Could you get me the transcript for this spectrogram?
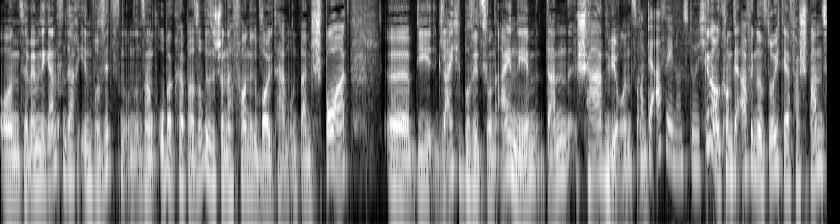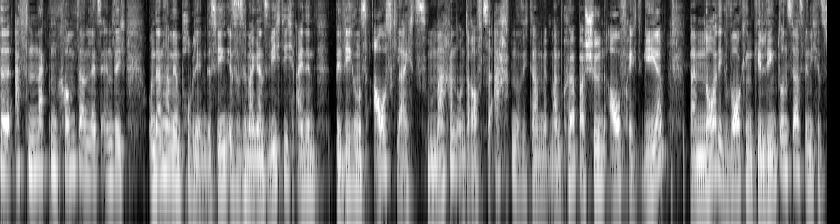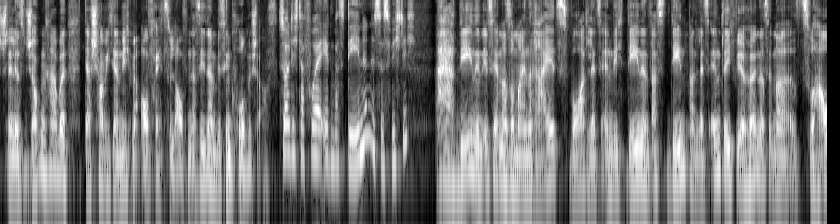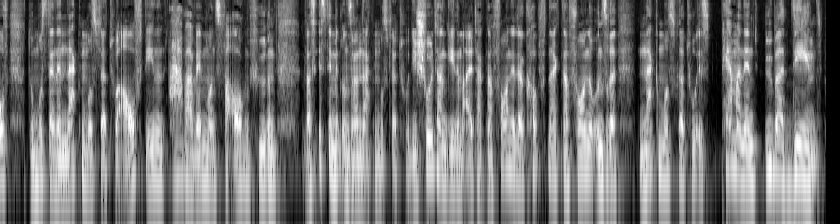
Und wenn wir den ganzen Tag irgendwo sitzen und unseren Oberkörper sowieso schon nach vorne gebeugt haben und beim Sport äh, die gleiche Position einnehmen, dann schaden wir uns. Kommt der Affe in uns durch. Genau, kommt der Affe in uns durch, der verspannte Affennacken kommt dann letztendlich und dann haben wir ein Problem. Deswegen ist es immer ganz wichtig, einen Bewegungsausgleich zu machen und darauf zu achten, dass ich dann mit meinem Körper schön aufrecht gehe. Beim Nordic Walking gelingt uns das. Wenn ich jetzt schnelles Joggen habe, da schaffe ich dann nicht mehr aufrecht zu laufen. Das sieht dann ein bisschen komisch aus. Sollte ich da vorher irgendwas dehnen? Ist das wichtig? Ah, dehnen ist ja immer so mein Reizwort letztendlich. Dehnen, was dehnt man letztendlich? Wir hören das immer zuhauf. Du musst deine Nackenmuskulatur aufdehnen. Aber wenn wir uns vor Augen führen, was ist denn mit unserer Nackenmuskulatur? Die Schultern gehen im Alltag nach vorne, der Kopf neigt nach vorne. Unsere Nackenmuskulatur ist permanent überdehnt.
